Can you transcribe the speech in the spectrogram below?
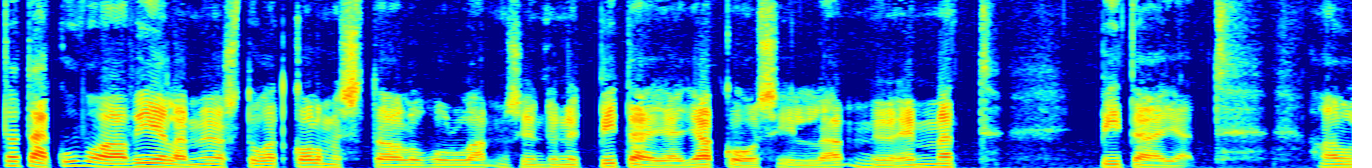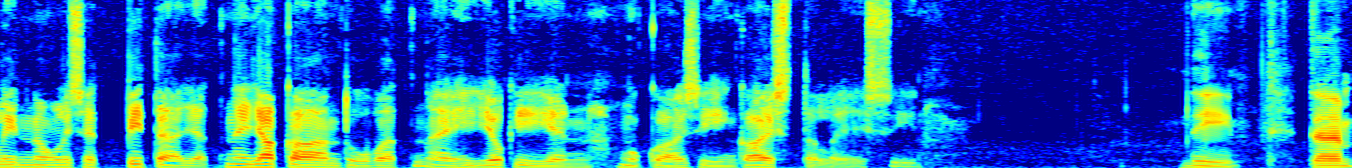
Tätä kuvaa vielä myös 1300-luvulla syntynyt pitäjäjako, sillä myöhemmät pitäjät, hallinnolliset pitäjät, ne jakaantuvat näihin jokien mukaisiin kaistaleisiin. Niin, tämä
